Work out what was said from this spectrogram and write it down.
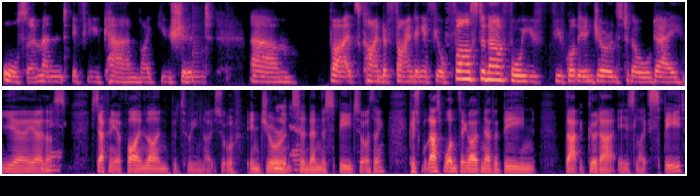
awesome and if you can like you should um but it's kind of finding if you're fast enough or you've you've got the endurance to go all day Yeah, yeah, Yeah. that's it's definitely a fine line between like sort of endurance Yeah. and then the speed sort of thing. Because that's one thing I've never been that good at is like speed.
